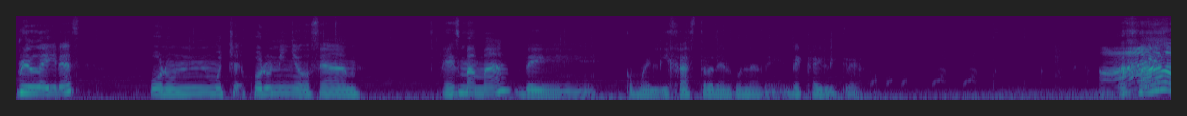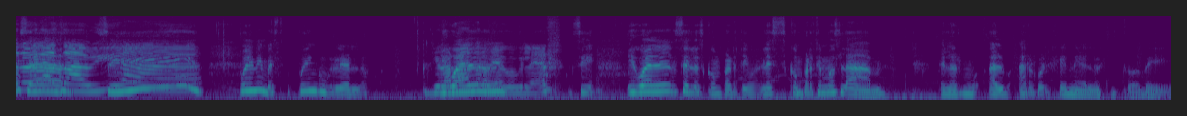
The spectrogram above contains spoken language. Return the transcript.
related, por un mucha- por un niño, o sea, es mamá de como el hijastro de alguna de, de Kylie, creo. Ajá, no o sea, sabía. sí. Pueden pueden googlearlo. Yo Igual- lo voy a googlear. Sí, igual se los compartimos, les compartimos la el árbol genealógico de,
